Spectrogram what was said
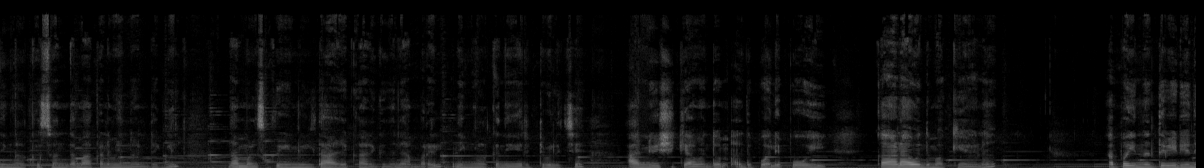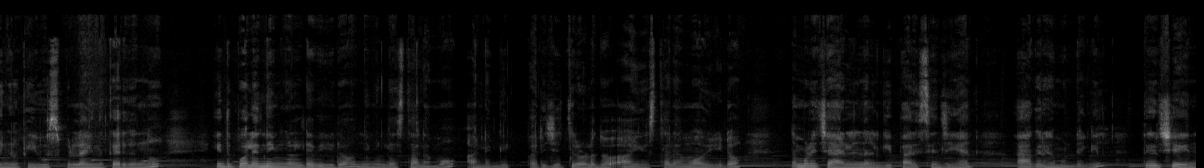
നിങ്ങൾക്ക് സ്വന്തമാക്കണമെന്നുണ്ടെങ്കിൽ നമ്മൾ സ്ക്രീനിൽ താഴെ കാണിക്കുന്ന നമ്പറിൽ നിങ്ങൾക്ക് നേരിട്ട് വിളിച്ച് അന്വേഷിക്കാവുന്നതും അതുപോലെ പോയി കാണാവുന്നതുമൊക്കെയാണ്. അപ്പോൾ ഇന്നത്തെ വീഡിയോ നിങ്ങൾക്ക് യൂസ്ഫുള്ളായി എന്ന് കരുതുന്നു. ഇതുപോലെ നിങ്ങളുടെ വീടോ നിങ്ങളുടെ സ്ഥലമോ അല്ലെങ്കിൽ പരിചയത്തിലുള്ളതോ ആയ സ്ഥലമോ വീടോ നമ്മുടെ ചാനൽ നൽകി പരസ്യം ചെയ്യാൻ ആഗ്രഹമുണ്ടെങ്കിൽ തീർച്ചയായും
